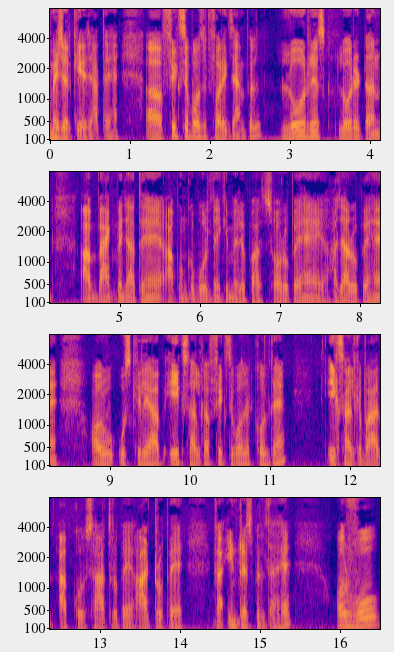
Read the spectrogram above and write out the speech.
मेजर किए जाते हैं। Fixed deposit for example low risk low return आप बैंक में जाते हैं, आप उनको बोलते हैं कि मेरे पास सौ रुपए हैं या हज़ार रुपए हैं, और उसके लिए आप एक साल का फिक्स डिपॉजिट खोलते हैं। एक साल के बाद आपको सात रुपए, आठ रुपए का इंटरेस्ट मिलता है, और वो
